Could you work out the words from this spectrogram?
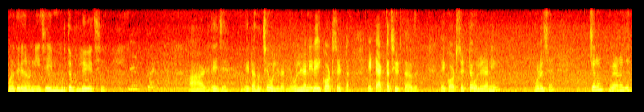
করে থেকে যেন নিয়েছি এই মুহূর্তে ভুলে গেছি। আর এই যে এটা হচ্ছে অলিরানি। অলিরানির এই কট সেটটা এই ট্যাগটা ছিঁড়তে হবে। এই কট সেটটা অলিরানির পড়েছে চলুন বেরোনো যাক।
